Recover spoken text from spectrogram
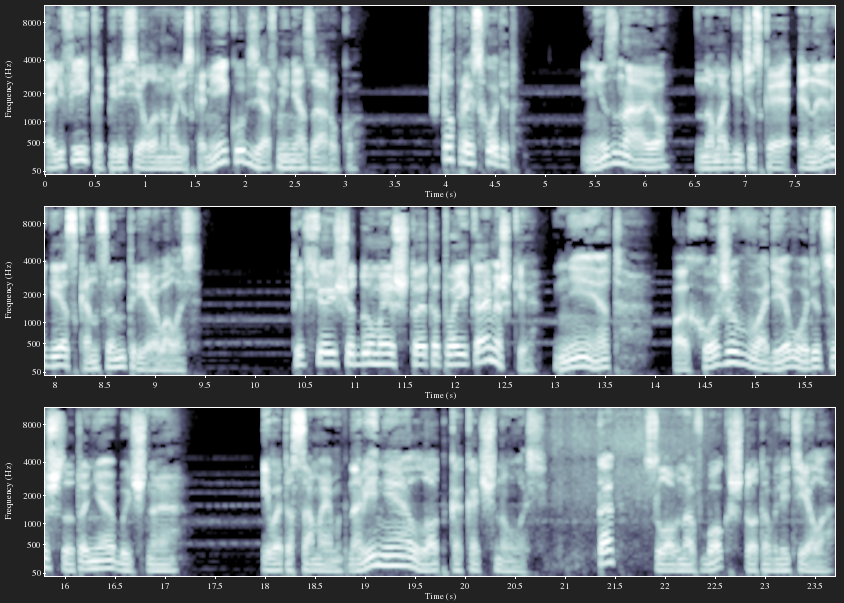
Эльфийка пересела на мою скамейку, взяв меня за руку. «Что происходит?» «Не знаю, но магическая энергия сконцентрировалась. Ты все еще думаешь, что это твои камешки? Нет. Похоже, в воде водится что-то необычное. И в это самое мгновение лодка качнулась. Так, словно в бок что-то влетело.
